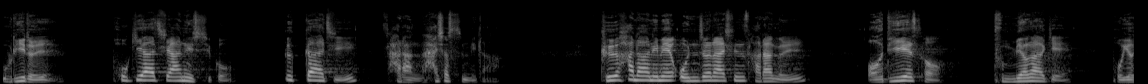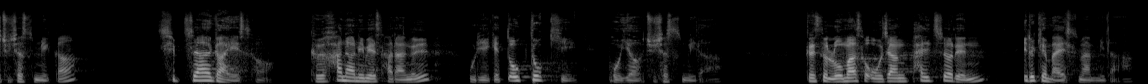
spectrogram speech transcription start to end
우리를 포기하지 않으시고 끝까지 사랑하셨습니다. 그 하나님의 온전하신 사랑을 어디에서 분명하게 보여주셨습니까? 십자가에서 그 하나님의 사랑을 우리에게 똑똑히 보여주셨습니다. 그래서 로마서 5장 8절은 이렇게 말씀합니다.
